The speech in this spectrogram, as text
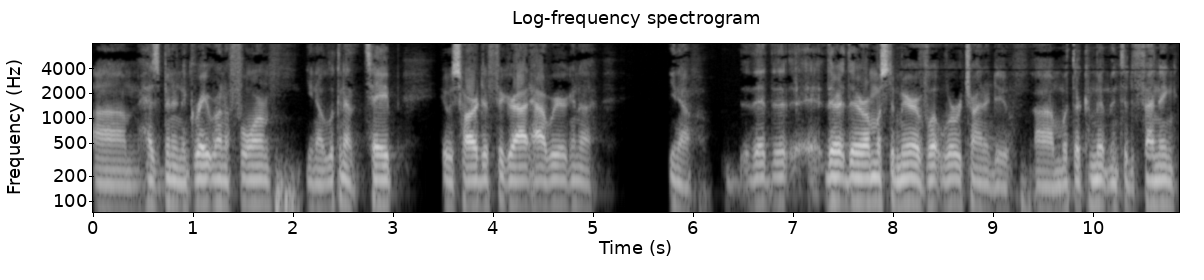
um, has been in a great run of form. You know, looking at the tape, it was hard to figure out how we were going to, you know, they're they're almost a mirror of what we're trying to do um, with their commitment to defending.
